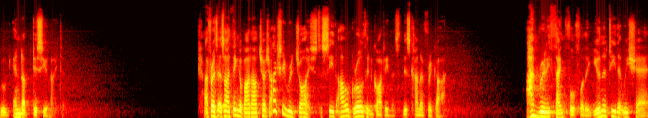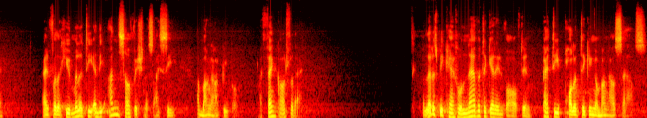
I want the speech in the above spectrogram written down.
we'll end up disunited. Uh, friends, as I think about our church, I actually rejoice to see our growth in godliness, this kind of regard. I'm really thankful for the unity that we share and for the humility and the unselfishness I see among our people. I thank God for that. But let us be careful never to get involved in petty politicking among ourselves,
